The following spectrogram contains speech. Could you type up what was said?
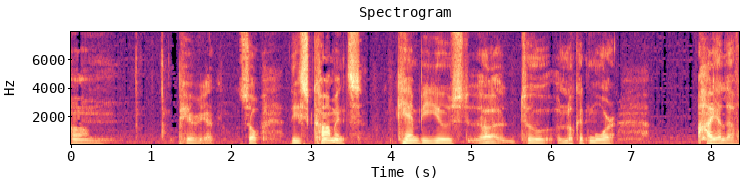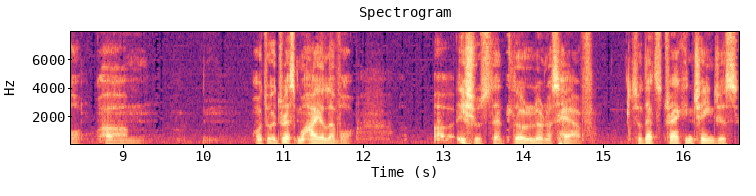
um, period. So these comments can be used uh, to look at more higher level um, or to address more higher level uh, issues that the learners have. So that's tracking changes.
